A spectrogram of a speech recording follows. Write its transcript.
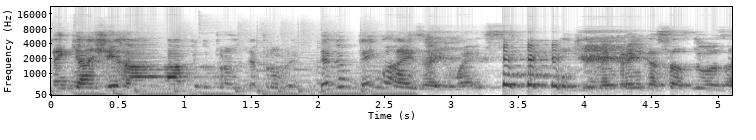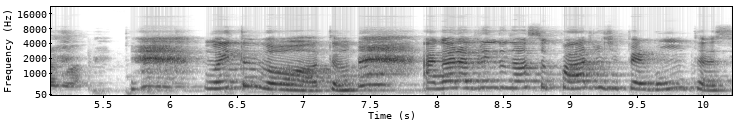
tem que agir rápido para não ter problema. Teve bem mais aí, mas lembrei dessas duas agora. Muito bom, Otto. Agora, abrindo o nosso quadro de perguntas,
